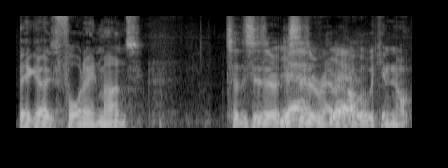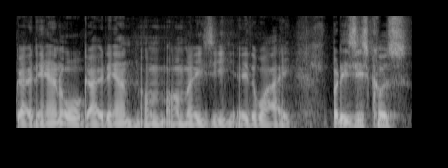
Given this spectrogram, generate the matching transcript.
There goes 14 months. So this is a this is a rabbit yeah. hole that we can not go down or go down. I'm I'm easy either way. But is this because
